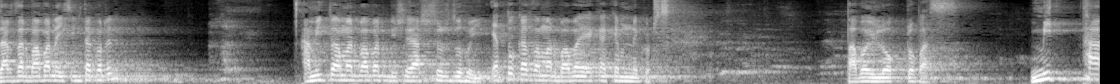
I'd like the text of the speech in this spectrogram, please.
যার যার বাবা নাই, চিন্তা করেন? আমি তো আমার বাবার বিষয়ে আশ্চর্য হই, এত কাজ আমার বাবা একা কেমনে করছে? বাবা ওই অক্টোপাস মিথ্যা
